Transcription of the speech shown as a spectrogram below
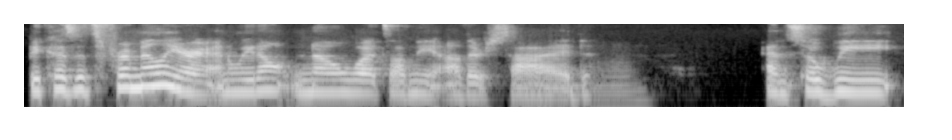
because it's familiar and we don't know what's on the other side. Mm-hmm. And so we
